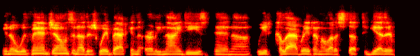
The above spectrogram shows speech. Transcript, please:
you know, with Van Jones and others way back in the early '90s, and uh, we had collaborated on a lot of stuff together.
